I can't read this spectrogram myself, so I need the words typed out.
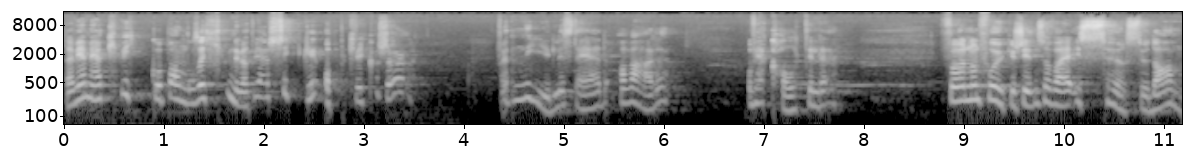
Der vi er med å kvikke opp andre, så kjenner vi at vi er skikkelig oppkvikka sjøl. For et nydelig sted å være. Og vi er kalt til det. For noen få uker siden så var jeg i Sør-Sudan.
